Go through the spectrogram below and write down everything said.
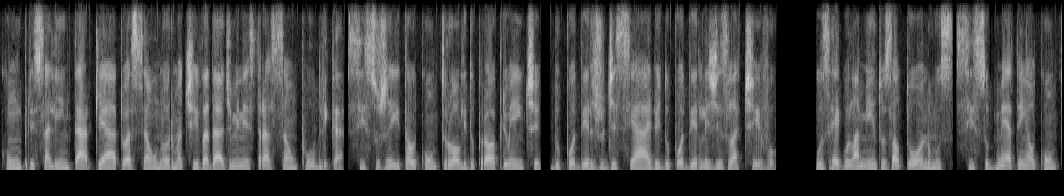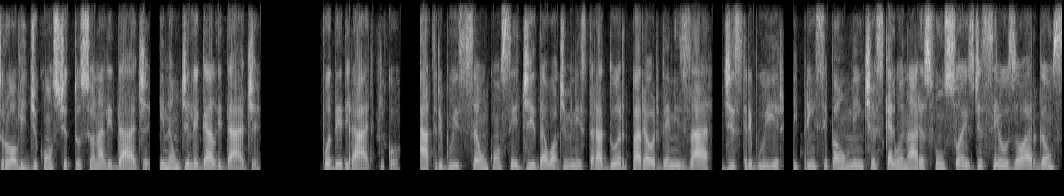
cumpre salientar que a atuação normativa da administração pública se sujeita ao controle do próprio ente, do Poder Judiciário e do Poder Legislativo. Os regulamentos autônomos se submetem ao controle de constitucionalidade, e não de legalidade. Poder hierárquico atribuição concedida ao administrador para organizar, distribuir e principalmente escalonar as funções de seus órgãos,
